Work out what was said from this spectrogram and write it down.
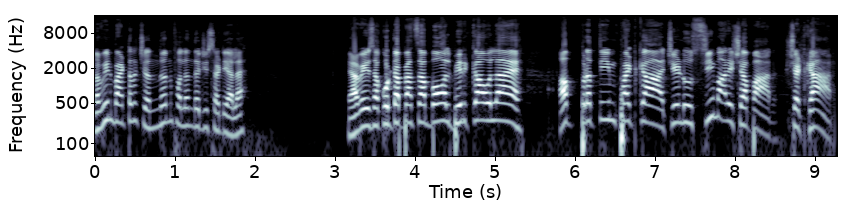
नवीन बॅटर चंदन फलंदाजीसाठी आलाय. यावेळी सकोट टप्प्याचा बॉल भिरकावलाय. अप्रतिम फटका चेंडू सीमारेषा पार षटकार.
